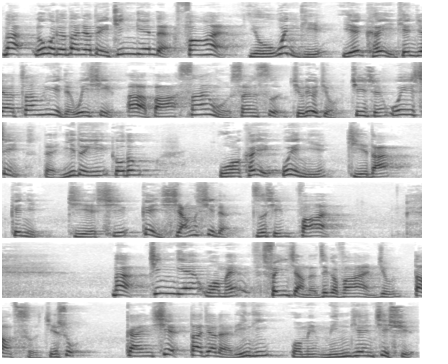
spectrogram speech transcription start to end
那如果说大家对今天的方案有问题，也可以添加张玉的微信二八三五三四九六九进行微信的一对一沟通，我可以为你解答，给你解析更详细的执行方案。那今天我们分享的这个方案就到此结束，感谢大家的聆听，我们明天继续。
